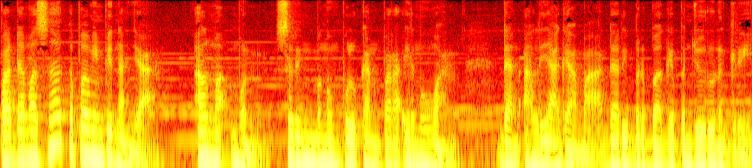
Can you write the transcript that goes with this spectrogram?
Pada masa kepemimpinannya, Al-Ma'mun sering mengumpulkan para ilmuwan dan ahli agama dari berbagai penjuru negeri.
